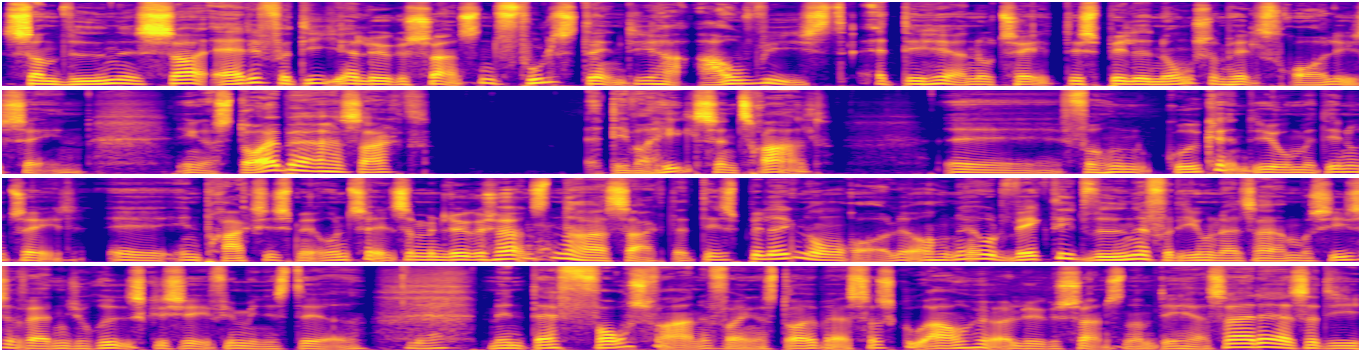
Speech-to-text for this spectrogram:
som vidne, så er det fordi, at Løkke Sørensen fuldstændig har afvist, at det her notat, det spillede nogen som helst rolle i sagen. Inger Støjberg har sagt, at det var helt centralt, øh, for hun godkendte jo med det notat øh, en praksis med undtagelser, men Lykke Sørensen har sagt, at det spiller ikke nogen rolle, og hun er jo et vigtigt vidne, fordi hun altså må sige sig at være den juridiske chef i ministeriet. Ja. Men da forsvarende for Inger Støjberg så skulle afhøre Lykke Sørensen om det her, så er det altså de,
